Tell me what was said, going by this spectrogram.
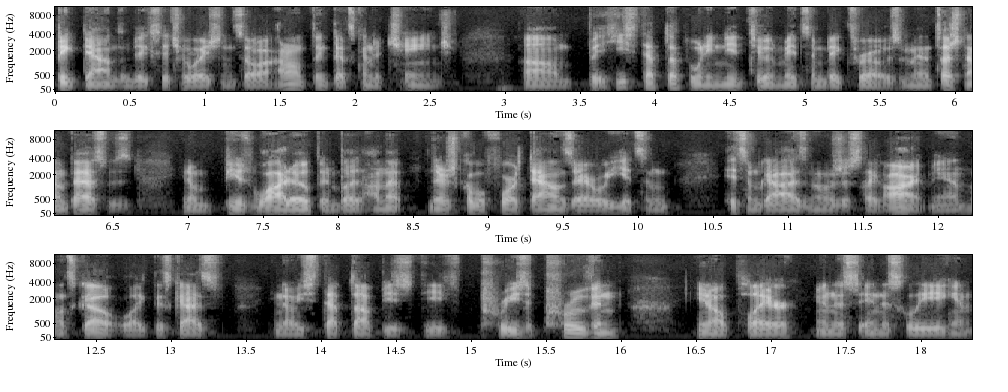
big downs and big situations. So I don't think that's going to change. Um, but he stepped up when he needed to and made some big throws. I mean, the touchdown pass was, you know, he was wide open, but on that, there's a couple fourth downs there where he hit some hit some guys, and I was just like, all right, man, let's go. Like this guy's, you know, he stepped up. He's he's he's a proven, you know, player in this in this league, and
